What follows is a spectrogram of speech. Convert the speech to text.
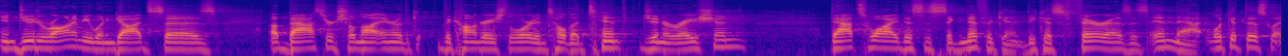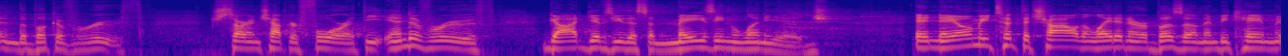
in Deuteronomy when God says, a bastard shall not enter the congregation of the Lord until the 10th generation. That's why this is significant because Pharez is in that. Look at this one in the book of Ruth, starting in chapter 4. At the end of Ruth, God gives you this amazing lineage. And Naomi took the child and laid it in her bosom and became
